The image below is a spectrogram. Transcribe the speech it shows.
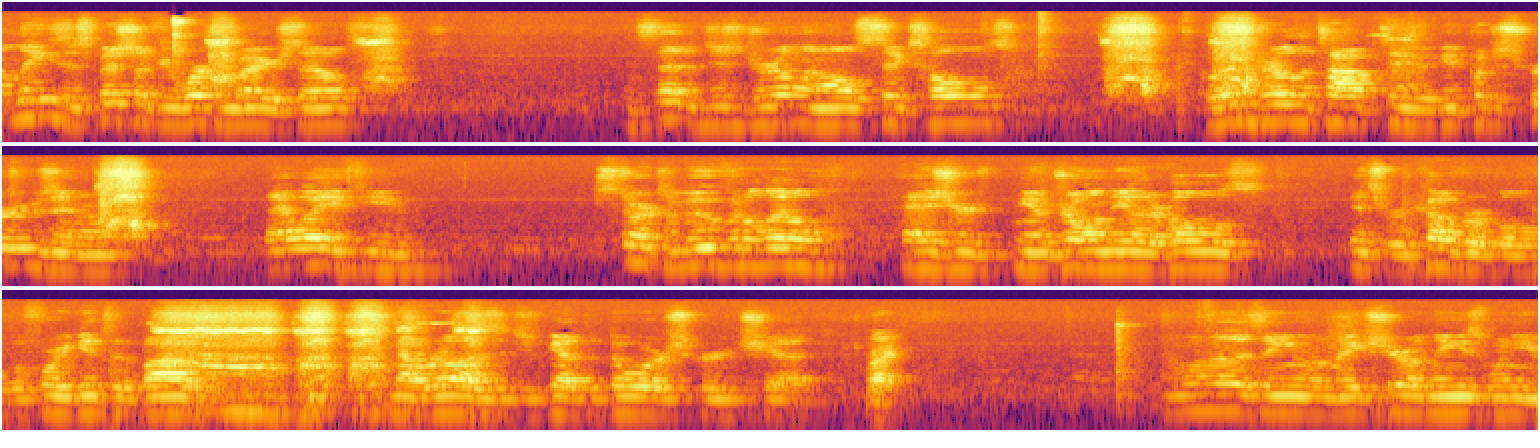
On these, especially if you're working by yourself, instead of just drilling all six holes, go ahead and drill the top two, get, put the screws in them. That way if you start to move it a little as you're, you know, drilling the other holes, it's recoverable before you get to the bottom. Now realize that you've got the door screwed shut. Right. And one other thing you want to make sure on these when you,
